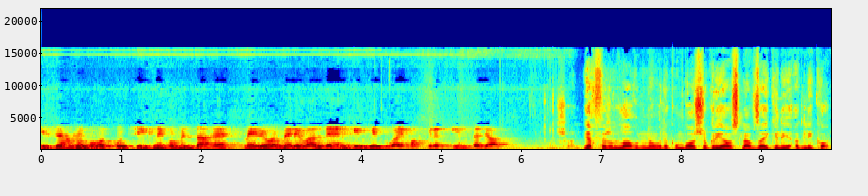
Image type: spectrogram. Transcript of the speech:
इससे हमें बहुत कुछ सीखने को मिलता है। मेरे और मेरे वालदेन के लिए दुआए मगफिरत की इल्तजा। बहुत शुक्रिया हौसला अफजाई के लिए। अगली कॉल।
